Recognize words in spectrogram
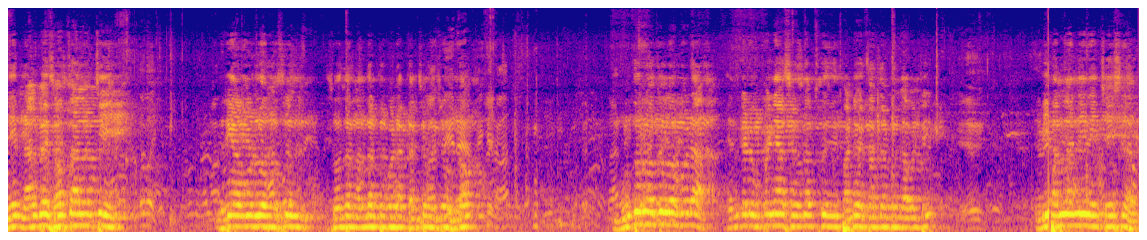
నేను నలభై సంవత్సరాల నుంచి మిర్యాలగూడలో ముస్లిం సోదరులందరితో కూడా కలిసి వచ్చి ఉన్నాం. ముందు రోజుల్లో కూడా ఎందుకంటే ఉపన్యాసం ఇవ్వదలుచుకుంది పండుగ సందర్భం కాబట్టి. మీ పనులన్నీ నేను చేసినాను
